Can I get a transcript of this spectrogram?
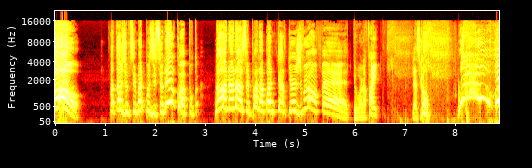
Oh! Attends, je me suis mal positionné ou quoi? Pourquoi? Non, non, non, c'est pas la bonne carte que je veux, en fait. You wanna fight? Let's go. Wouhou!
